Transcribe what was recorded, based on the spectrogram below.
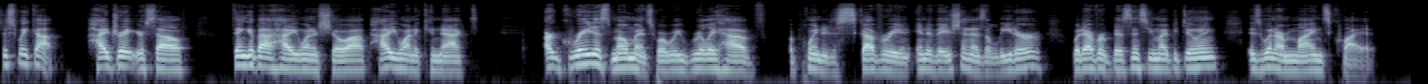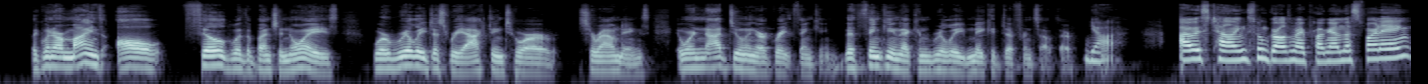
Just wake up, hydrate yourself, think about how you want to show up, how you want to connect. Our greatest moments where we really have a point of discovery and innovation as a leader, whatever business you might be doing, is when our mind's quiet. Like when our mind's all filled with a bunch of noise, we're really just reacting to our surroundings and we're not doing our great thinking, the thinking that can really make a difference out there. Yeah. I was telling some girls in my program this morning,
